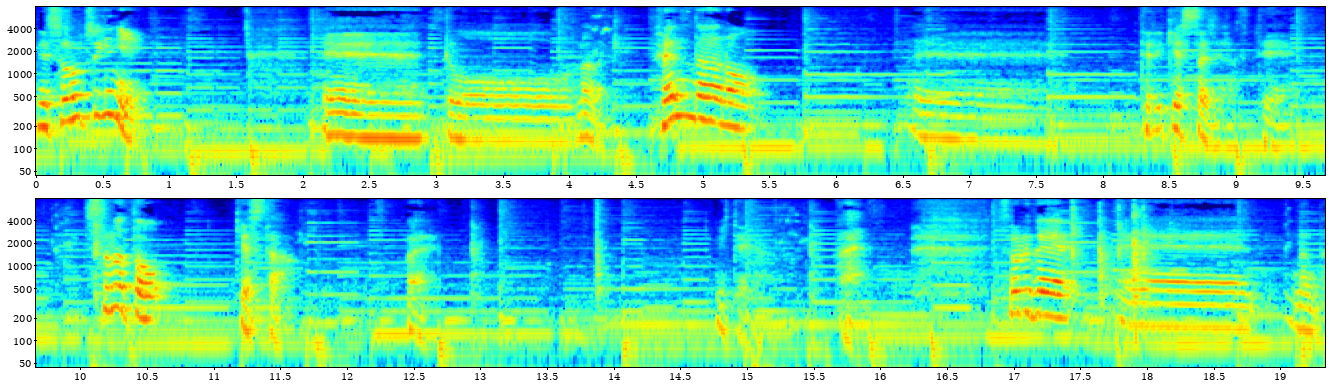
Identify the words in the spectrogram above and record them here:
でその次にえー、っとなんだっけフェンダーの、えー、テレキャスターじゃなくてストラトキャスター。はい。みたいな。はい。それでえー、なんだ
